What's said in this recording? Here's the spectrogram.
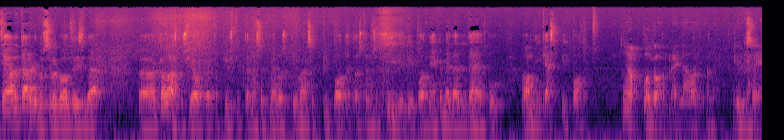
Sehän oli tarkoitus silloin, kun oltiin sitä kalastusjoukkoita pystyttämässä, että meillä olisi punaiset pipot, että olisi tämmöiset tiivipipot, niin ehkä meidän täytyy tehdä jotkut amikäst pipot. Joo, logohan meillä on jo. Kyllä. miksei.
